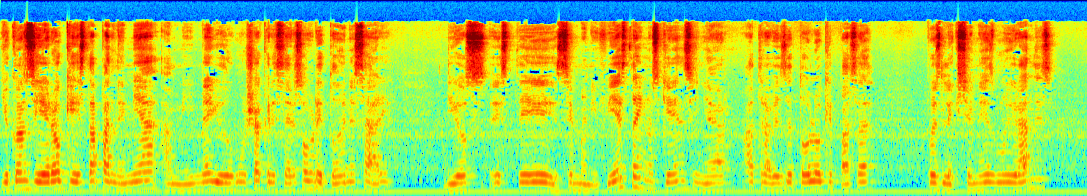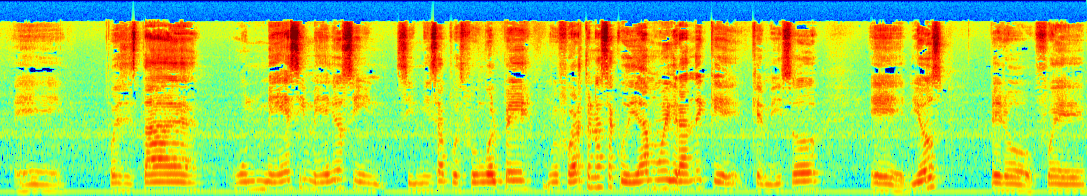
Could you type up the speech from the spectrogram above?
Yo considero que esta pandemia a mí me ayudó mucho a crecer, sobre todo en esa área Dios este se manifiesta y nos quiere enseñar a través de todo lo que pasa pues lecciones muy grandes. Eh, pues está un mes y medio sin, sin misa pues fue un golpe muy fuerte una sacudida muy grande que, que me hizo eh, Dios pero fue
